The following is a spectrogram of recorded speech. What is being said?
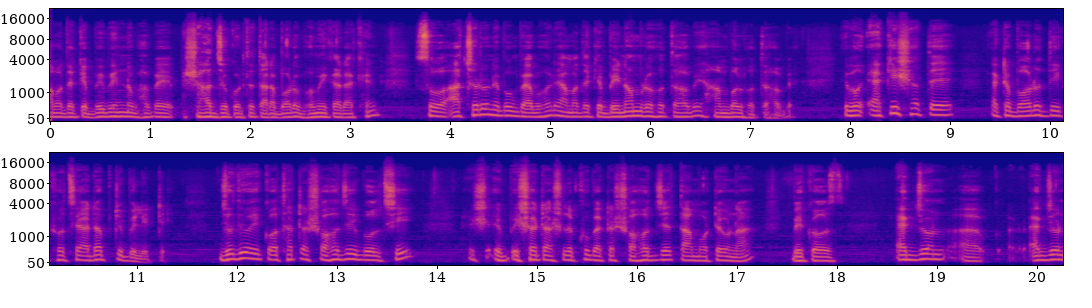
আমাদেরকে বিভিন্নভাবে সাহায্য করতে তারা বড় ভূমিকা রাখেন। সো আচরণ এবং ব্যবহারে আমাদেরকে বিনম্র হতে হবে হাম্বল হতে হবে। এবং একই সাথে একটা বড় দিক হচ্ছে অ্যাডাপ্টেবিলিটি যদিও এই কথাটা সহজেই বলছি বিষয়টা আসলে খুব একটা সহজ তা মোটেও না বিকজ একজন একজন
